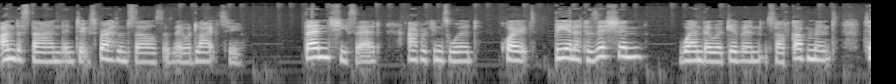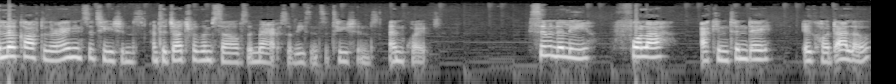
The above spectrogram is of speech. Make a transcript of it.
understand and to express themselves as they would like to. Then, she said, Africans would, quote, be in a position when they were given self government to look after their own institutions and to judge for themselves the merits of these institutions. End quote. Similarly, Fola Akintunde Ighodalo,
